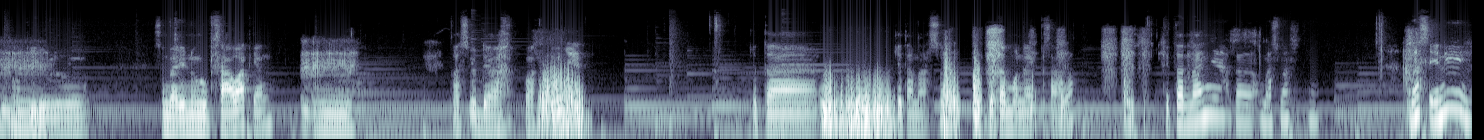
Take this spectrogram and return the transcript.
ngopi dulu, sembari nunggu pesawat kan. Pas udah waktunya, kita kita masuk, kita mau naik pesawat, kita nanya ke mas-masnya, mas ini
